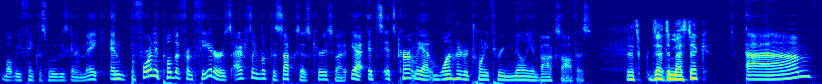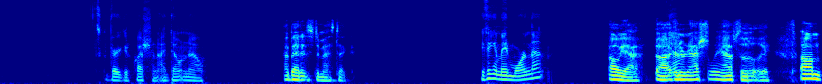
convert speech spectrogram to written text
what we think this movie's going to make." And before they pulled it from theaters, I actually looked this up because I was curious about it. Yeah, it's it's currently at 123 million box office. That's is that domestic. Um, it's a very good question. I don't know. I bet it's domestic. You think it made more than that? Oh yeah, uh, Yeah? internationally, absolutely. Um,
